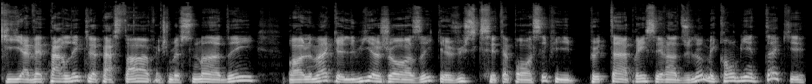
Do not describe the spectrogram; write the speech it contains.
Qui avait parlé avec le pasteur. Fait que je me suis demandé, probablement que lui a jasé, qu'il a vu ce qui s'était passé, puis peu de temps après, il s'est rendu là. Mais combien de temps qu'il-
